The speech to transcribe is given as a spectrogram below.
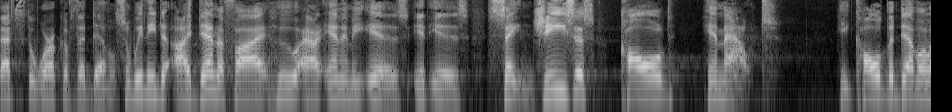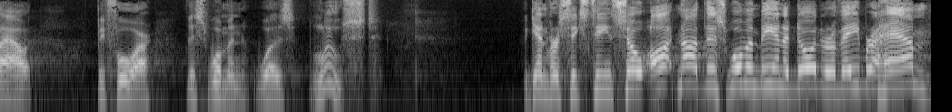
That's the work of the devil. So we need to identify who our enemy is. It is Satan. Jesus called him out. He called the devil out before this woman was loosed. Again, verse 16 So ought not this woman, being a daughter of Abraham,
